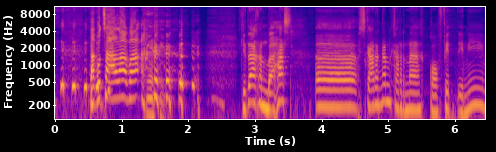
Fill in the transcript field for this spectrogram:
Takut salah, Pak. Kita akan bahas eh sekarang kan karena Covid ini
